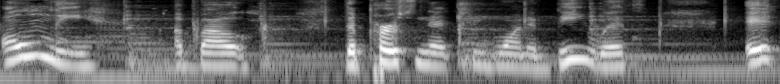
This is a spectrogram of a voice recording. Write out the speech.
only about the person that you want to be with, it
